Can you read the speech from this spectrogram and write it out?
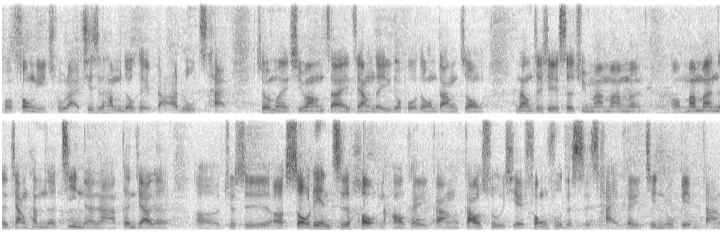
或凤梨出来，其实他们都可以把它入菜。所以我们很希望在这样的一个活动当中，让这些社区妈妈们哦慢慢的将他们的技能啊更加的呃就是呃熟练之后，然后可以刚高速一些丰富的食材可以进入便当。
